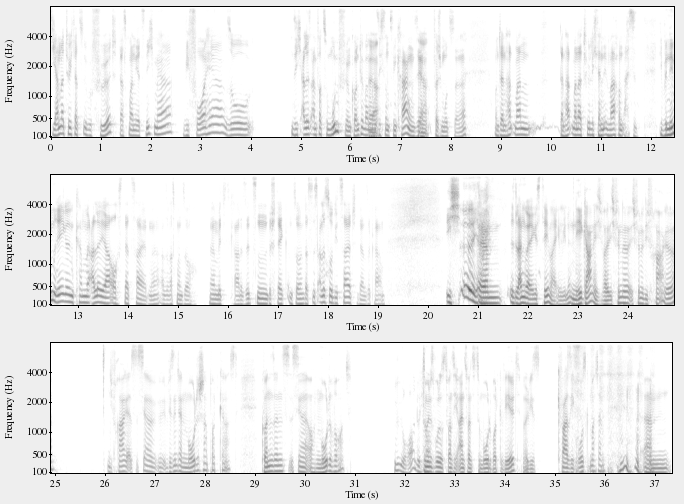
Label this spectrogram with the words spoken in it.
die haben natürlich dazu geführt, dass man jetzt nicht mehr wie vorher so sich alles einfach zum Mund führen konnte, weil man sich sonst den Kragen sehr verschmutzte. Ne? Und dann hat man dann hat man natürlich dann immer und also die Benimmregeln kennen wir alle ja aus der Zeit, ne? Also was man so ne, mit gerade Sitzen, Besteck und so, das ist alles so die Zeit, die dann so kam. Ich, Äh, ja. ähm, Ist ein langweiliges Thema irgendwie, ne? nee, gar nicht, weil ich finde, ich finde die Frage, die Frage, es ist ja, wir sind ja ein modischer Podcast. Konsens ist ja auch ein Modewort. Ja, durchaus. Zumindest wurde es 2021 zum Modewort gewählt, weil wir es quasi groß gemacht haben. ähm,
